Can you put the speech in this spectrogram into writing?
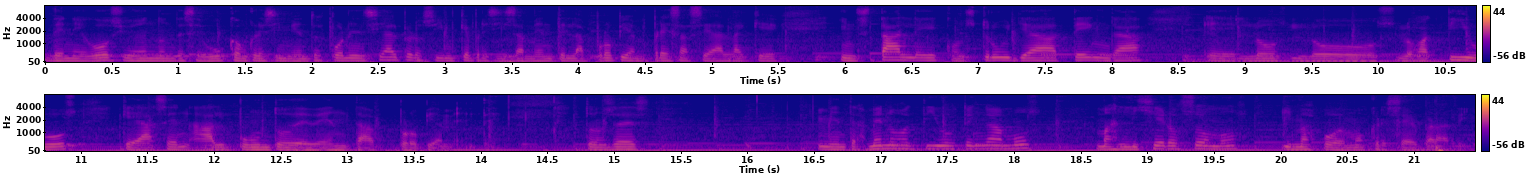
de negocios en donde se busca un crecimiento exponencial, pero sin que precisamente la propia empresa sea la que instale, construya, tenga eh, los, los, los activos que hacen al punto de venta propiamente. Entonces, mientras menos activos tengamos, más ligeros somos y más podemos crecer para arriba.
